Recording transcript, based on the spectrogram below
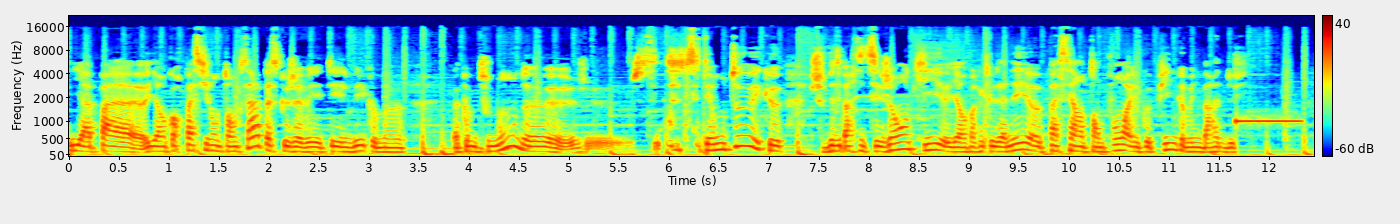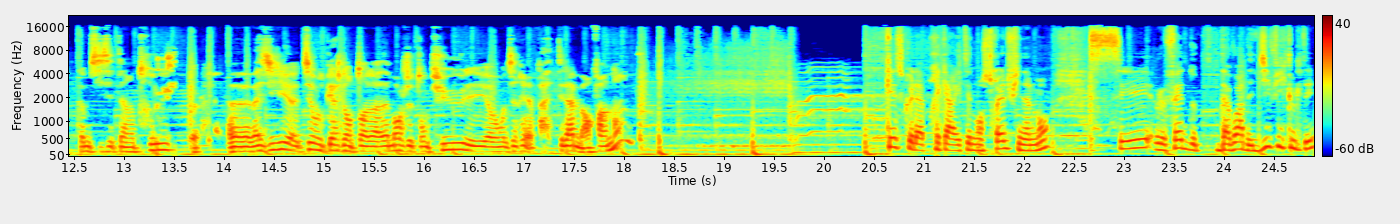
il y a pas, il y a encore pas si longtemps que ça, parce que j'avais été élevée comme bah, comme tout le monde, euh, c'était honteux et que je faisais partie de ces gens qui, il y a encore quelques années, passaient un tampon à une copine comme une barrette de comme si c'était un truc. Euh, Vas-y, tu on le cache dans, la manche de ton pull et on dirait, enfin, t'es là, mais enfin non. Qu'est-ce que la précarité menstruelle finalement? C'est le fait d'avoir des difficultés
